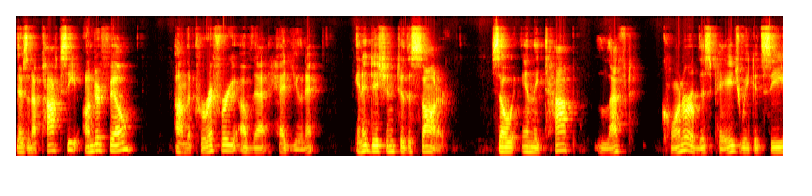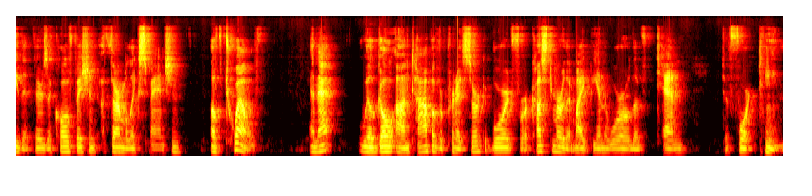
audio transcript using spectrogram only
There's an epoxy underfill on the periphery of that head unit, in addition to the solder. So in the top left corner of this page, we could see that there's a coefficient of thermal expansion of 12. And that will go on top of a printed circuit board for a customer that might be in the world of 10 to 14.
